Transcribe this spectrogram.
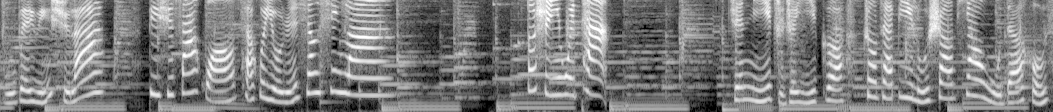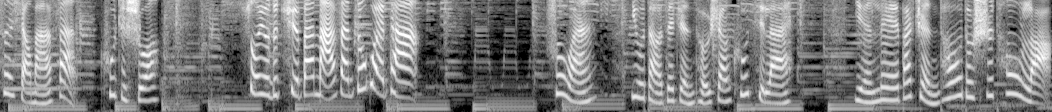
不被允许啦，必须撒谎才会有人相信啦，都是因为他。珍妮指着一个正在壁炉上跳舞的红色小麻烦，哭着说：“所有的雀斑麻烦都怪他。”说完，又倒在枕头上哭起来，眼泪把枕头都湿透了。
